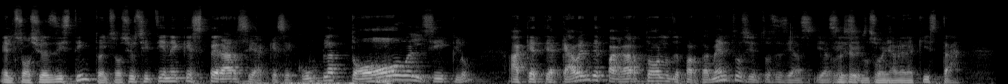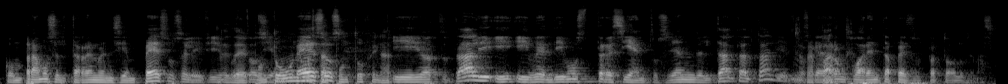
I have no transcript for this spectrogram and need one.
El socio es distinto. El socio sí tiene que esperarse a que se cumpla todo el ciclo, a que te acaben de pagar todos los departamentos y entonces ya, ya sí decimos, oye, a ver, aquí está. Compramos el terreno en 100 pesos, el edificio Desde punto 1 hasta el punto final. Y, total, y, y, vendimos 300, ya en el tal, tal, tal, y nos quedaron 40 pesos para todos los demás.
